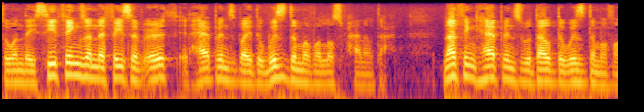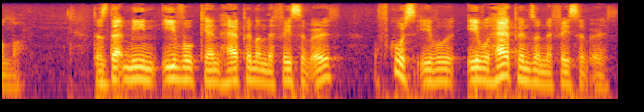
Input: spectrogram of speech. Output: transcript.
So when they see things on the face of earth, it happens by the wisdom of Allah subhanahu wa ta'ala. Nothing happens without the wisdom of Allah. Does that mean evil can happen on the face of earth? Of course, evil, evil happens on the face of earth.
